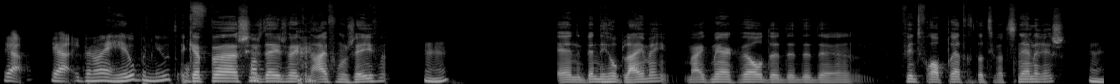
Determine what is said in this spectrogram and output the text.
Ja, ja, ik ben wel heel benieuwd. Ik of- heb eh, sinds deze week een iPhone 7 Mhm. en ik ben er heel blij mee. Maar ik merk wel, de, de, de, de, ik vind het vooral prettig dat hij wat sneller is. Mhm.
